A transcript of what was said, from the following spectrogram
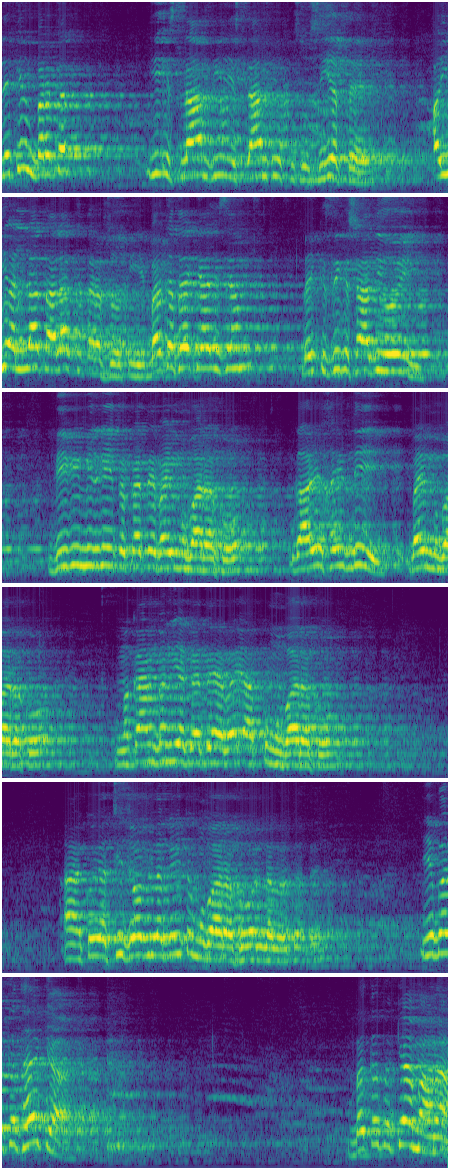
लेकिन बरकत, ये इस्लाम दीन इस्लाम की खसूसियत है। और ये अल्लाह ताला की तरफ़ से होती है। बरकत है क्या जैसे हम? भाई, किसी की शादी हुई, बीवी मिल गई तो कहते भाई, मुबारक हो। गाड़ी खरीद ली, भाई, मुबारक हो। मकान बन गया, कहते हैं, भाई, आपको मुबारक हो। हाँ कोई अच्छी जॉब लग गई तो मुबारक हो, अल्लाह बरकत है ये बरकत है क्या? बरकत का क्या माना?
